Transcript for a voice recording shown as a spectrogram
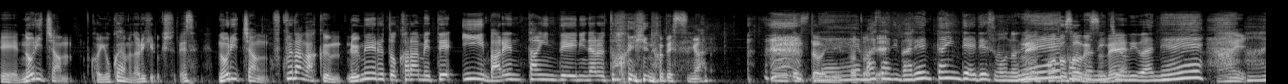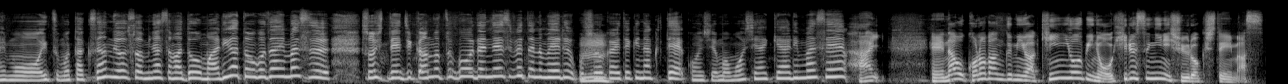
えーのりちゃん。これ横山のりひろ騎手です。のりちゃん福永くんルメールと絡めていいバレンタインデーになるといいのですがということでまさにバレンタインデーですものねね。本当そうですね今度日曜日はね。はいもういつもたくさんの様子を皆様どうもありがとうございます。そして時間の都合でね、すべてのメールご紹介できなくて、今週も申し訳ありません。はい、えーなおこの番組は金曜日のお昼過ぎに収録しています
